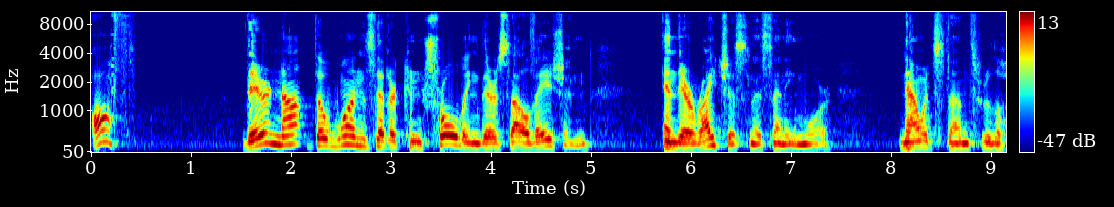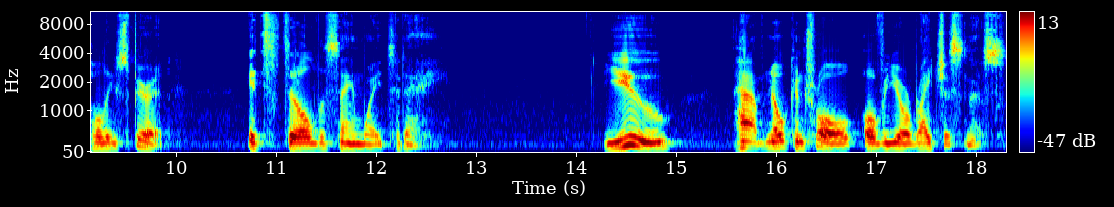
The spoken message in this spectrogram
off. They're not the ones that are controlling their salvation and their righteousness anymore. Now it's done through the Holy Spirit. It's still the same way today you have no control over your righteousness.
